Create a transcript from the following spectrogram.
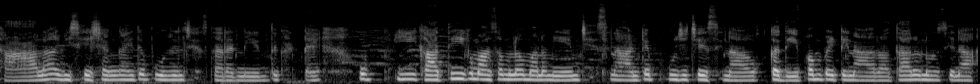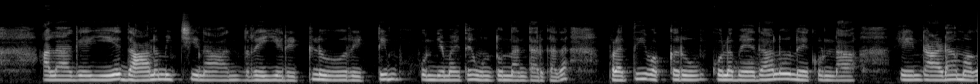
చాలా విశేషంగా అయితే పూజలు చేస్తారండి. ఎందుకంటే ఈ కార్తీక మాసంలో మనం ఏం చేసినా అంటే పూజ చేసినా ఒక్క దీపం పెట్టినా వ్రతాలు నూసినా అలాగే ఏ దానం ఇచ్చినా రెయ్యి రెట్లు రెట్టింపు పుణ్యం అయితే ఉంటుందంటారు కదా. ప్రతి ఒక్కరూ కుల భేదాలు లేకుండా ఏంటి ఆడ మగ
